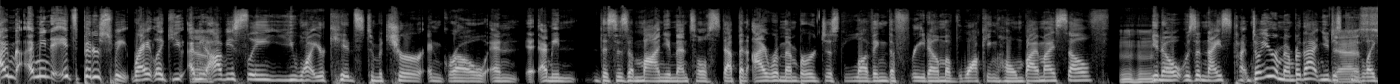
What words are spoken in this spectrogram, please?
I'm, I mean, it's bittersweet, right? Like you, I mean, obviously you want your kids to mature and grow. And I mean, this is a monumental step. And I remember just loving the freedom of walking home by myself. Mm-hmm. You know, it was a nice time. Don't you remember that? And you just kind of like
